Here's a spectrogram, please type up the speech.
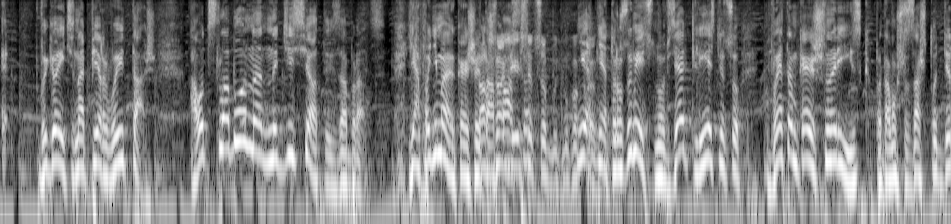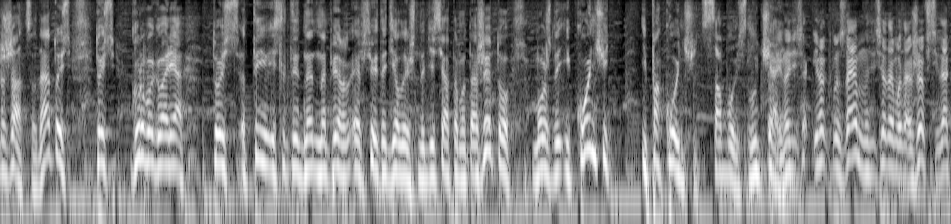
э, вы говорите на первый этаж, а вот слабо на, на десятый забраться. Я понимаю, конечно, А это опасно. лестница будет? Ну, нет, нет, разумеется, но взять лестницу, в этом, конечно, риск, потому что за что держаться, да? То есть, то есть грубо говоря, то есть ты, если ты, например, все это делаешь на десятом этаже, то можно и кончить, и покончить с собой случайно. деся- и, как мы знаем, на десятом этаже всегда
